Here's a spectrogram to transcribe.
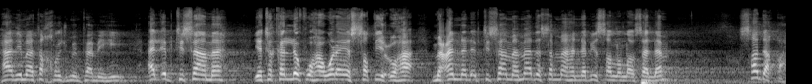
هذه ما تخرج من فمه. الابتسامة يتكلفها ولا يستطيعها مع أن الابتسامة ماذا سماها النبي صلى الله عليه وسلم؟ صدقة.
